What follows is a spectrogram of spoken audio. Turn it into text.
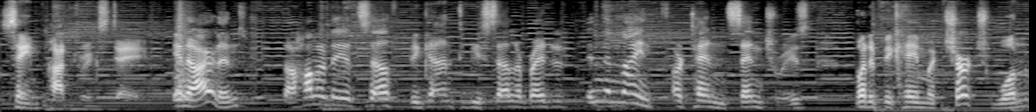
St. Patrick's Day? In Ireland, the holiday itself began to be celebrated in the 9th or 10th centuries, but it became a church one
